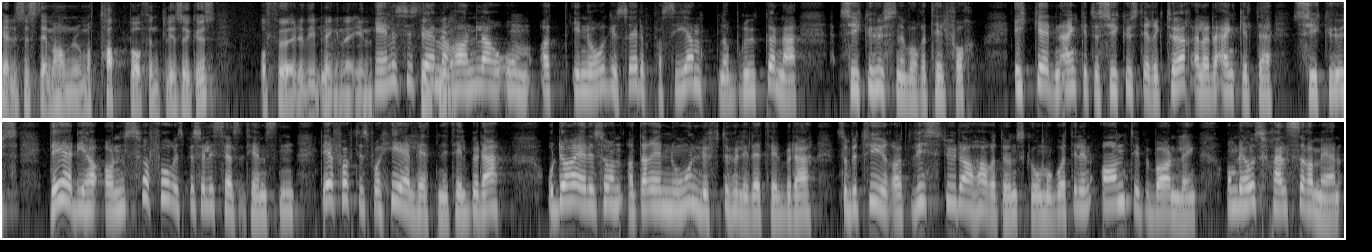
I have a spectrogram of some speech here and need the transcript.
Hele systemet handler om å tappe offentlige sykehus og føre de pengene inn Hele systemet handler om at i Norge så er det pasientene og brukerne sykehusene våre til for. Ikke den enkelte sykehusdirektør eller det enkelte sykehus. Det de har ansvar for i spesialisthelsetjenesten, det er faktisk for helheten i tilbudet. Og da er det sånn at det er noen luftehull i det tilbudet, som betyr at hvis du da har et ønske om å gå til en annen type behandling, om det er hos Frelserarmeen,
